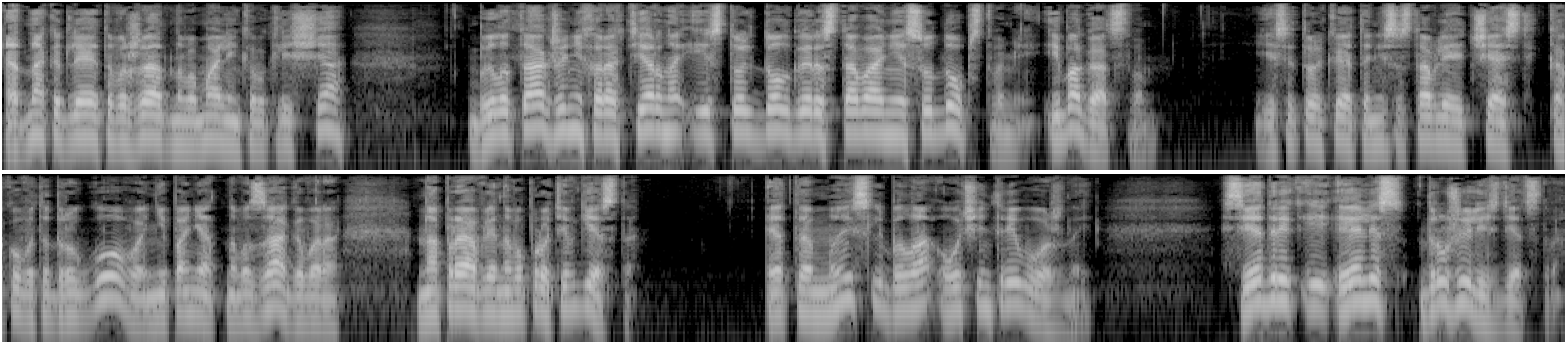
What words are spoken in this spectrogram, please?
Однако для этого жадного маленького клеща было также не характерно и столь долгое расставание с удобствами и богатством, если только это не составляет часть какого-то другого непонятного заговора, направленного против Геста. Эта мысль была очень тревожной. Седрик и Элис дружили с детства.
